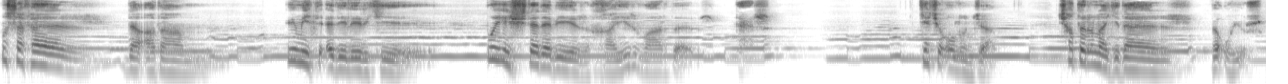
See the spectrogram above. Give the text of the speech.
Bu sefer de adam ümit edilir ki bu işte de bir hayır vardır der. Gece olunca çadırına gider ve uyur.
